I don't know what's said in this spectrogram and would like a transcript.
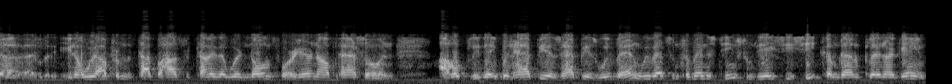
uh, you know, we are from the type of hospitality that we're known for here in El Paso, and uh, hopefully they've been happy, as happy as we've been. We've had some tremendous teams from the ACC come down and play in our game.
